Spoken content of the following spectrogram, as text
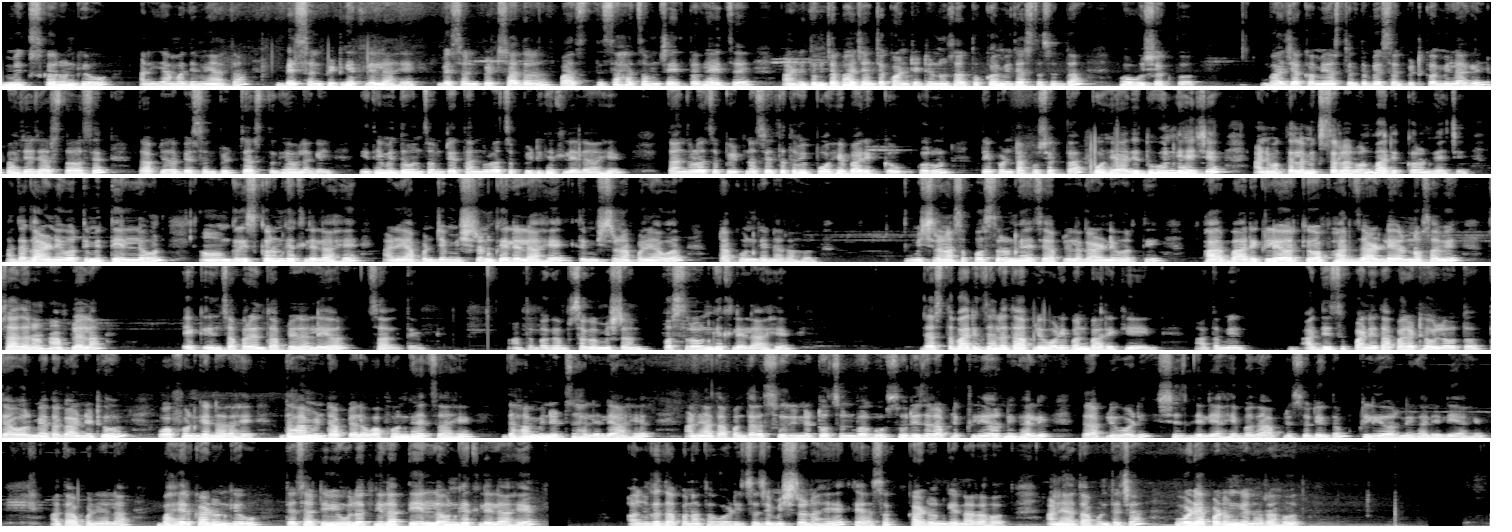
मिक्स करून घेऊ आणि यामध्ये मी आता बेसन पीठ घेतलेलं आहे. बेसन पीठ साधारण पाच ते सहा चमचे इतकं घ्यायचं आहे आणि तुमच्या भाज्यांच्या क्वांटिटीनुसार तो कमी जास्तसुद्धा होऊ शकतो. भाज्या कमी असतील तर बेसन पीठ कमी लागेल. भाज्या जास्त असेल तर आपल्याला बेसन पीठ जास्त घ्यावं लागेल. इथे मी दोन चमचे तांदूळाचं पीठ घेतलेलं आहे. तांदूळाचं पीठ नसेल तर तुम्ही पोहे बारीक क करून ते पण टाकू शकता. पोहे आधी धुवून घ्यायचे आणि मग त्याला मिक्सरला लावून बारीक करून घ्यायचे. आता गाळणीवरती मी तेल लावून ग्रीस करून घेतलेलं आहे आणि आपण जे मिश्रण केलेलं आहे ते मिश्रण आपण यावर टाकून घेणार आहोत. मिश्रण असं पसरून घ्यायचं आहे आपल्याला गाळणीवरती. फार बारीक लेअर किंवा फार जाड लेअर नसावी. साधारण आपल्याला एक इंचापर्यंत आपल्याला लेअर चालते. आता बघा सगळं मिश्रण पसरवून घेतलेलं आहे. जास्त बारीक झालं तर आपली वडी पण बारीक येईल. आता मी आधीच पाणी तापायला ठेवलं होतं. त्यावर मी आता गाळणी ठेवून वाफवून घेणार आहे. दहा मिनटं आपल्याला वाफवून घ्यायचं आहे. दहा मिनिट झालेले आहेत. आणि आता आपण त्याला सुरीने टोचून बघू. सुरी जर आपली क्लिअर निघाली तर आपली वडी शिजलेली आहे. बघा आपली सुरी एकदम क्लिअर निघालेली आहे. आता आपण याला बाहेर काढून घेऊ. त्यासाठी मी उलथणीला तेल लावून घेतलेलं आहे. अलगद आपण आता वडीचं जे मिश्रण आहे ते असं काढून घेणार आहोत. आणि आता आपण त्याच्या वड्या पाडून घेणार आहोत.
